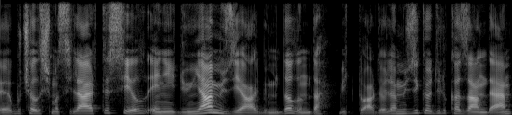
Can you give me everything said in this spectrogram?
E, bu çalışmasıyla ertesi yıl en iyi dünya müziği albümü dalında Victoire de la Müzik ödülü kazandı. Hem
